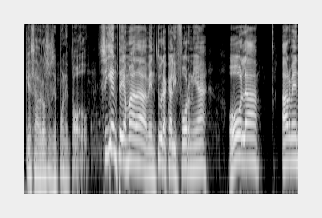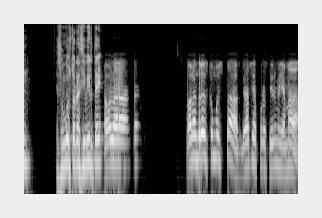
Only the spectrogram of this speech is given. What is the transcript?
qué sabroso se pone todo. Siguiente llamada, Aventura, California. Hola, Arven. Es un gusto recibirte. Hola, Andrés. Hola, Andrés, ¿cómo estás? Gracias por recibir mi llamada.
